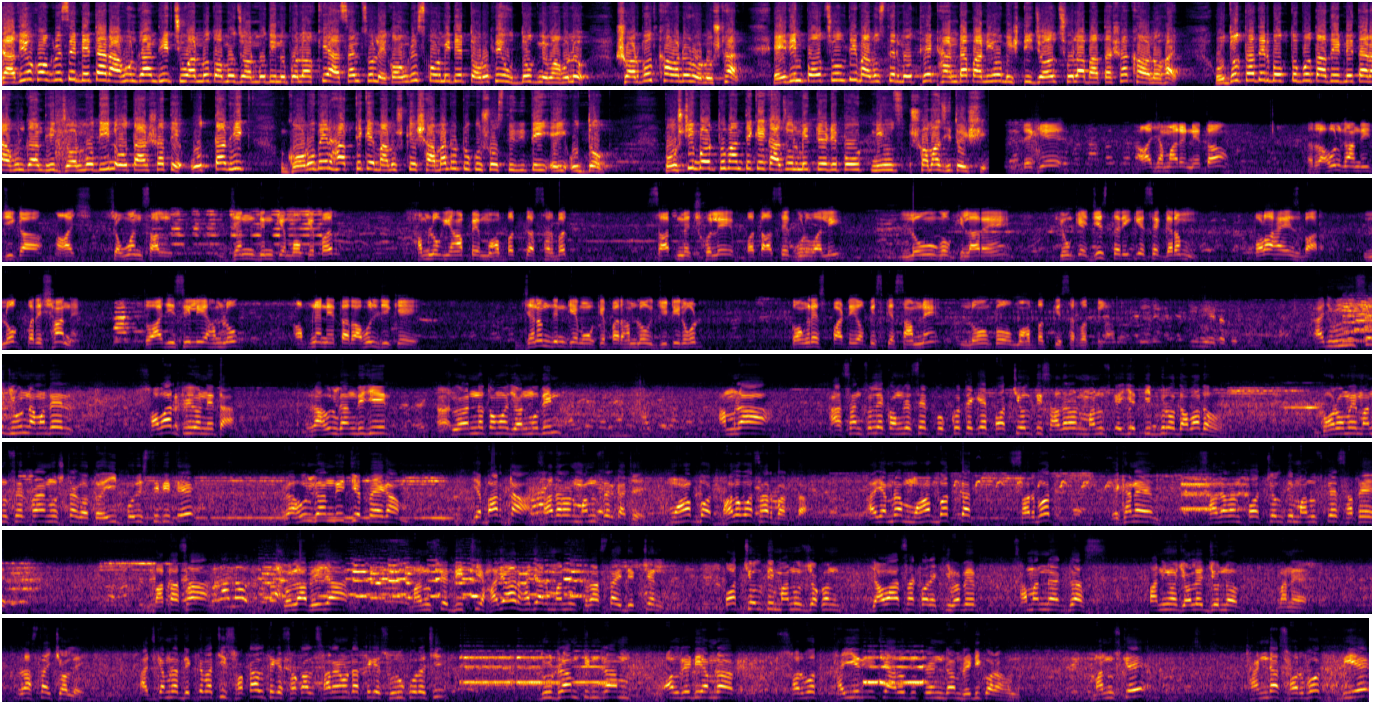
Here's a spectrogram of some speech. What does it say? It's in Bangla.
জাতীয় কংগ্রেসের নেতা রাহুল গান্ধীর চুয়ান্নতম জন্মদিন উপলক্ষে আসানসোলে কংগ্রেস কর্মীদের তরফে উদ্যোগ নেওয়া হলো শরবত খাওয়ানোর অনুষ্ঠান এই দিন পথ চলতি মানুষদের মধ্যে ঠান্ডা পানীয় মিষ্টি জল ছোলা বাতাসা খাওয়ানো হয় উদ্যোক্তাদের বক্তব্য তাদের নেতা রাহুল গান্ধীর জন্মদিন ও তার সাথে অত্যাধিক গরমের হাত থেকে মানুষকে সামান্যটুকু স্বস্তি দিতেই এই উদ্যোগ পশ্চিম বর্ধমান থেকে কাজল মিত্রের রিপোর্ট নিউজ সমাজহিতৈষী देखिए आज हमारे नेता राहुल गांधी जी का आज चौवन साल जन्मदिन के मौके पर हम लोग यहाँ पे मोहब्बत का शरबत साथ में छोले बतासे गुड़ वाली लोगों को खिला रहे हैं क्योंकि जिस तरीके से गर्म पड़ा है इस बार लोग परेशान हैं तो आज इसीलिए हम लोग अपने नेता राहुल जी के जन्मदिन के मौके पर हम लोग GT road Congress party office के सामने लोगों को मोहब्बत की शरबत पिला रहे हैं আজ উনিশে জুন আমাদের সবার প্রিয় নেতা রাহুল গান্ধীজির চুয়ান্নতম জন্মদিন। আমরা আসানসোলে কংগ্রেসের পক্ষ থেকে পথ চলতি সাধারণ মানুষকে এই যে তীব্র দাবাদহ গরমে মানুষের প্রাণ নষ্টাগত এই পরিস্থিতিতে রাহুল গান্ধীর যে পেগাম যে বার্তা সাধারণ মানুষের কাছে মহাব্বত ভালোবাসার বার্তা আজ আমরা মহাব্বত কা শরবত এখানে সাধারণ পথ চলতি মানুষকে সাথে বাতাসা, ছোলা ভেজা, মানুষকে দিচ্ছি হাজার হাজার মানুষ রাস্তায় দেখছেন, পথ চলতি মানুষ যখন যাওয়া আসা করে, কীভাবে সামান্য এক গ্লাস পানীয় জলের জন্য মানে রাস্তায় চলে। আজকে আমরা দেখতে পাচ্ছি সকাল থেকে সকাল সাড়ে নটার থেকে শুরু করেছি। দু ড্রাম, তিন ড্রাম অলরেডি আমরা শরবত খাইয়ে দিয়েছি, আরও দু তিন ড্রাম রেডি করা হলো। মানুষকে ঠান্ডা শরবত দিয়ে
